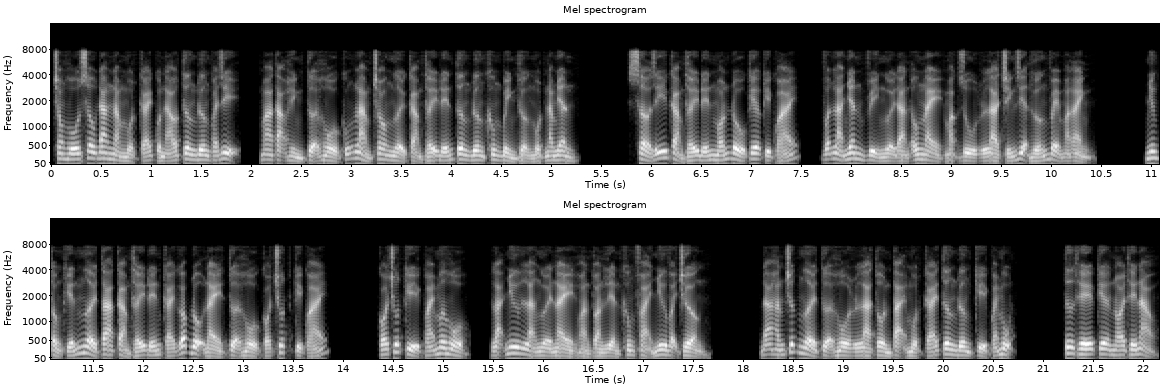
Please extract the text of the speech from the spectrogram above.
Trong hố sâu đang nằm một cái quần áo tương đương quái dị, mà tạo hình tựa hồ cũng làm cho người cảm thấy đến tương đương không bình thường một nam nhân. Sở dĩ cảm thấy đến món đồ kia kỳ quái, vẫn là nhân vì người đàn ông này mặc dù là chính diện hướng về màn ảnh, nhưng tổng khiến người ta cảm thấy đến cái góc độ này tựa hồ có chút kỳ quái. Có chút kỳ quái mơ hồ, lại như là người này hoàn toàn liền không phải như vậy trường. Đã hắn trước người tựa hồ là tồn tại một cái tương đương kỳ quái mụn. Tư thế kia nói thế nào?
